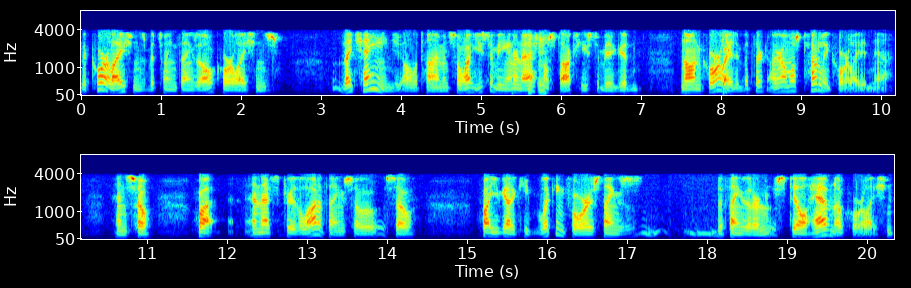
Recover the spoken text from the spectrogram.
the correlations between things, all correlations they change all the time. And so what used to be international mm-hmm. stocks used to be a good non-correlated, but they're they're almost totally correlated now. And so what and that's true of a lot of things. So so what you've got to keep looking for is things the things that are still have no correlation.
